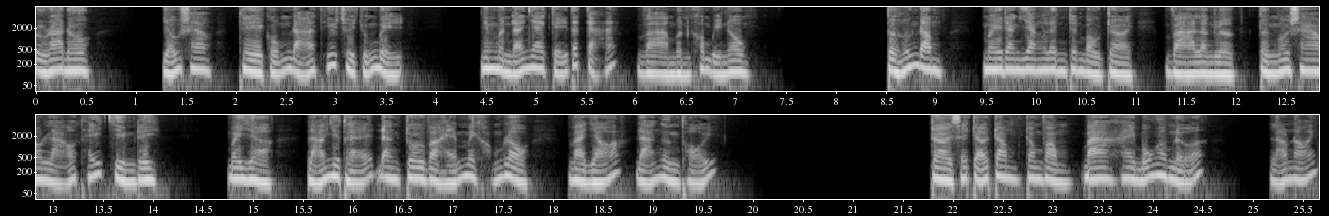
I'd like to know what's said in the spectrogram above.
Dorado. Dẫu sao thì cũng đã thiếu sự chuẩn bị. Nhưng mình đã nhai kỹ tất cả và mình không bị nôn. Từ hướng đông, mây đang dăng lên trên bầu trời và lần lượt từng ngôi sao lão thấy chìm đi. Bây giờ, lão như thể đang trôi vào hẻm mây khổng lồ và gió đã ngừng thổi. Trời sẽ trở trong trong vòng 3 hay 4 hôm nữa. Lão nói,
